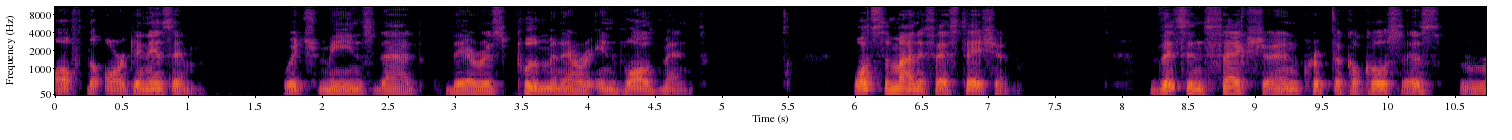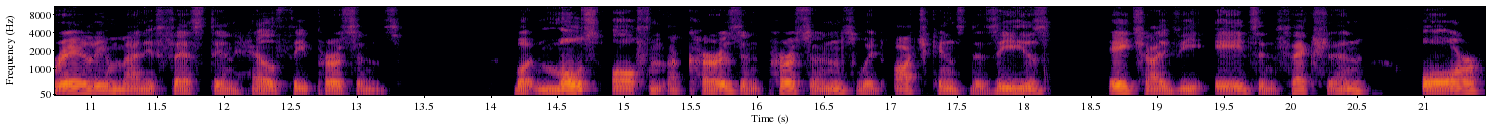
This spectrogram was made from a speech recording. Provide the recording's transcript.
of the organism, which means that there is pulmonary involvement. What's the manifestation? This infection, cryptococcosis, rarely manifests in healthy persons, but most often occurs in persons with Hodgkin's disease, HIV AIDS infection, or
